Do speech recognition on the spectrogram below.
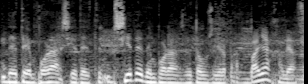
de temporadas, siete, temporadas de Tom Sawyer. Vaya jaleazo.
